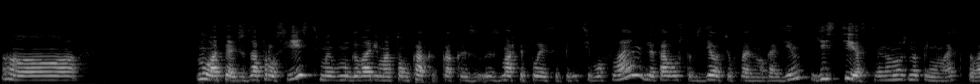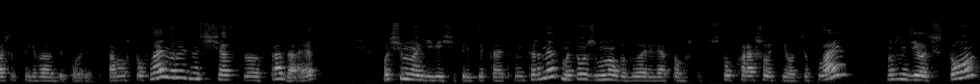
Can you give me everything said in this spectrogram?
э, ну, опять же, запрос есть, мы, мы говорим о том, как, как из, из маркетплейса перейти в офлайн. Для того, чтобы сделать офлайн магазин естественно, нужно понимать, кто ваша целевая аудитория, потому что офлайн розница сейчас э, страдает. Очень многие вещи перетекают в интернет. Мы тоже много говорили о том, что чтобы хорошо сделать офлайн, нужно делать что?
